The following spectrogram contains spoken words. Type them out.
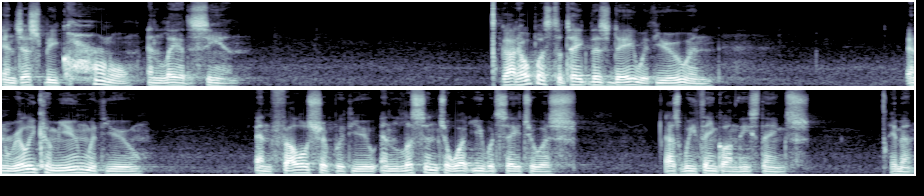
and just be carnal and Laodicean. God, help us to take this day with you and, and really commune with you and fellowship with you and listen to what you would say to us as we think on these things. Amen.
